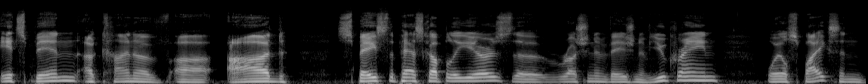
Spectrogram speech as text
it's been a kind of uh, odd space the past couple of years. The Russian invasion of Ukraine, oil spikes, and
